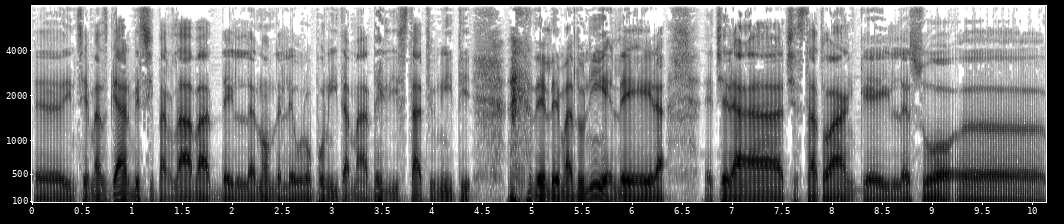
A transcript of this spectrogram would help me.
insieme a Sgarbi si parlava del, non dell'Europonita, ma degli Stati Uniti delle Madonie, lei era, c'era, c'è stato anche il suo... Eh,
